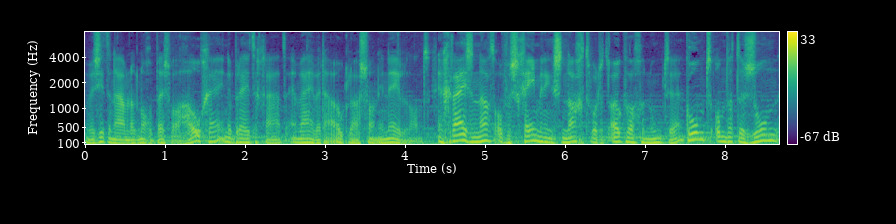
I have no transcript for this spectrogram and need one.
We zitten namelijk nog best wel hoog hè, in de breedtegraad en wij hebben daar ook last van in Nederland. Een grijze nacht of een schemeringsnacht wordt het ook wel genoemd. Hè, komt omdat de zon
